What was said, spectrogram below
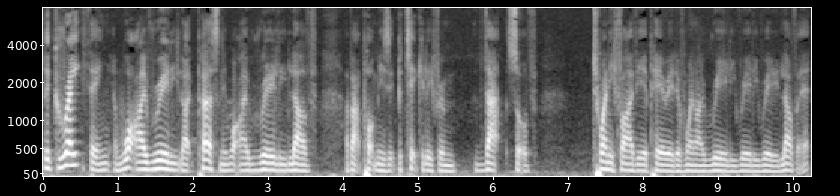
the great thing, and what I really like personally, what I really love about pop music, particularly from that sort of 25 year period of when I really, really, really love it,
